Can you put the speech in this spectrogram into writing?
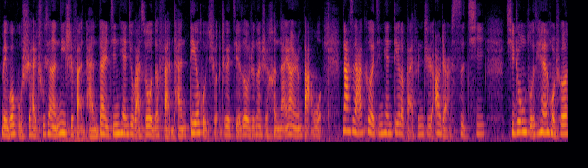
美国股市还出现了逆势反弹，但是今天就把所有的反弹跌回去了。这个节奏真的是很难让人把握。纳斯达克今天跌了百分之二点四七。其中，昨天我说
